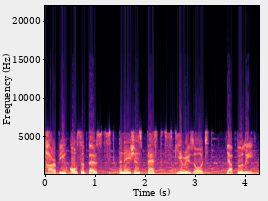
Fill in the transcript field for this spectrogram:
Harbin also boasts the nation's best ski resort, Yabuli.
